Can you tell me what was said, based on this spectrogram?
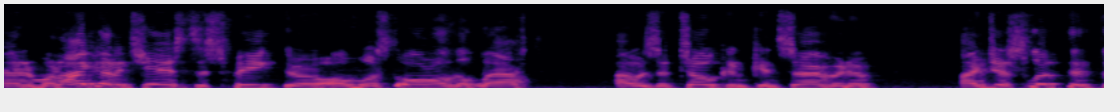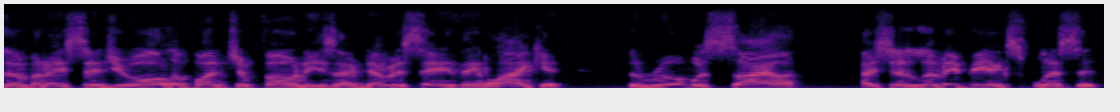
And when I got a chance to speak, they're almost all on the left. I was a token conservative. I just looked at them and I said, You're all a bunch of phonies. I've never seen anything like it. The room was silent. I said, Let me be explicit.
